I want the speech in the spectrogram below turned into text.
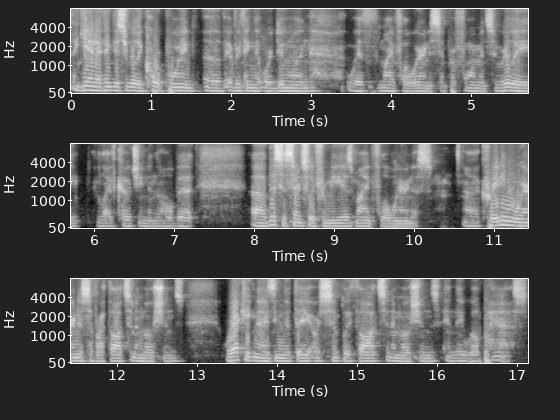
again, I think this is a really core point of everything that we're doing with mindful awareness and performance, and really life coaching and the whole bit. Uh, this essentially for me is mindful awareness uh, creating awareness of our thoughts and emotions, recognizing that they are simply thoughts and emotions and they will pass.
